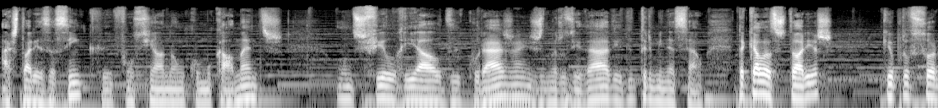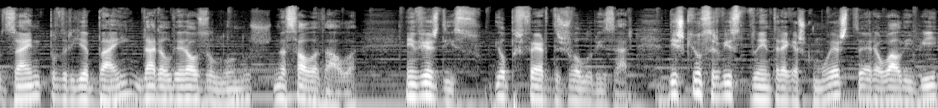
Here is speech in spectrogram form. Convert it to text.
Há histórias assim que funcionam como calmantes, um desfile real de coragem, generosidade e determinação. Daquelas histórias que o professor Zane poderia bem dar a ler aos alunos na sala de aula. Em vez disso, ele prefere desvalorizar. Diz que um serviço de entregas como este era o alibi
